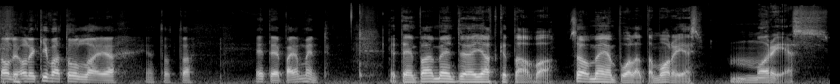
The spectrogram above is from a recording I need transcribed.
Oli, oli kiva tulla ja, ja tota, eteenpäin on menty. Eteenpäin menty ja jatketaan vaan. Se on meidän puolelta. Morjes. Morjes.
